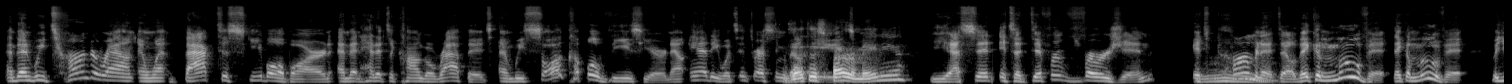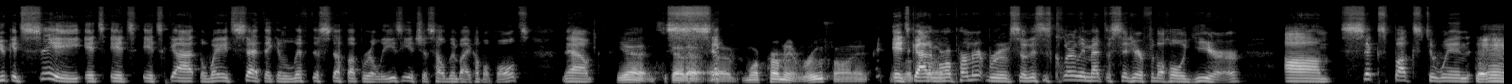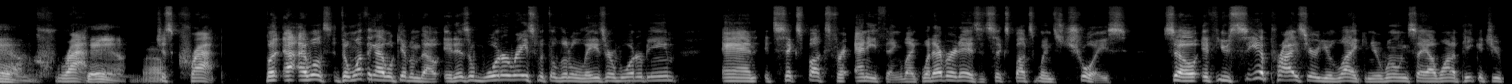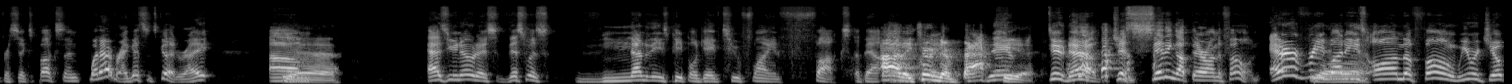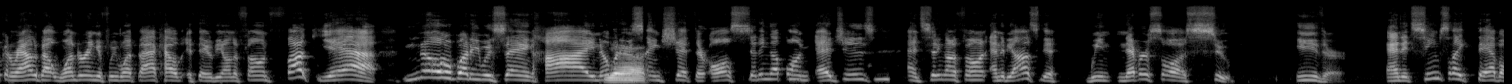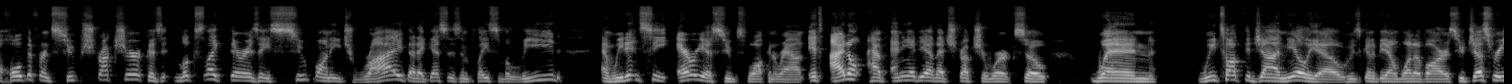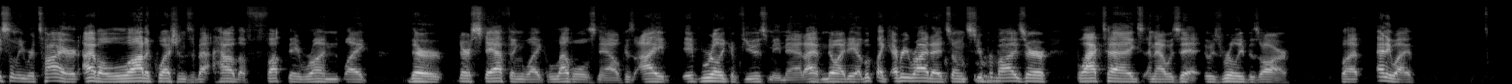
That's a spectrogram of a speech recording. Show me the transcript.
and then we turned around and went back to Skee Ball Barn and then headed to Congo Rapids. And we saw a couple of these here. Now, Andy, what's interesting Is about that the these? Spiromania? Yes, it it's a different version. It's Mm. permanent though. They can move it. They can move it, but you could see it's it's it's got the way it's set. They can lift this stuff up real easy. It's just held in by a couple bolts. Now Yeah, it's got Sick. a, a more permanent roof on it. it it's looks got a more permanent roof, so this is clearly meant to sit here for the whole year. Um, six bucks to win. Damn. Crap, Damn. Wow. just crap. But I, I will. The one thing I will give them though, it is a water race with the little laser water beam, and it's six bucks for anything. Like whatever it is, it's six bucks wins choice. So if you see a prize here you like and you're willing to say, I want a Pikachu for six bucks, then whatever. I guess it's good, right? Um, yeah. as you notice, this was none of these people gave two flying fucks about. Ah, they turned their back They- to you. Dude, no, no, just sitting up there on the phone. Everybody's Yeah. on the phone. We were joking around about wondering if we went back, how if they would be on the phone. Fuck yeah. Nobody was saying hi. Nobody was saying shit. They're all sitting up on edges and sitting on the phone. And to be honest with you, we never saw a soup either. And it seems like they have a whole different soup structure because it looks like there is a soup on each ride that I guess is in place of a lead. And we didn't see area soups walking around. It's I don't have any idea how that structure works. So when we talked to John Neilio, who's going to be on one of ours, who just recently retired, I have a lot of questions about how the fuck they run like their their staffing like levels now because I it really confused me, man. I have no idea. It looked like every ride had its own mm-hmm. supervisor, black tags, and that was it. It was really bizarre. But anyway,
